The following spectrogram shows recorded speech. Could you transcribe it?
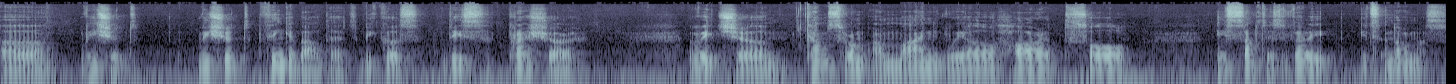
uh, we should we should think about that because this pressure which um, comes from our mind, will, heart, soul, is sometimes very it's enormous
